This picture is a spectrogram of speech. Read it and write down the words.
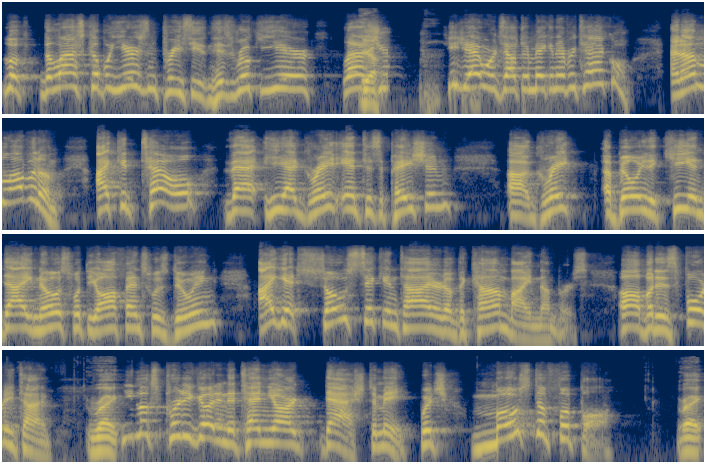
Look, the last couple years in preseason, his rookie year, last Yeah. year, TJ Edwards out there making every tackle. And I'm loving him. I could tell that he had great anticipation, uh, great ability to key and diagnose what the offense was doing. I get so sick and tired of the combine numbers. Oh, but his 40 time. Right. He looks pretty good in the 10 yard dash to me, which most of football, Right.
